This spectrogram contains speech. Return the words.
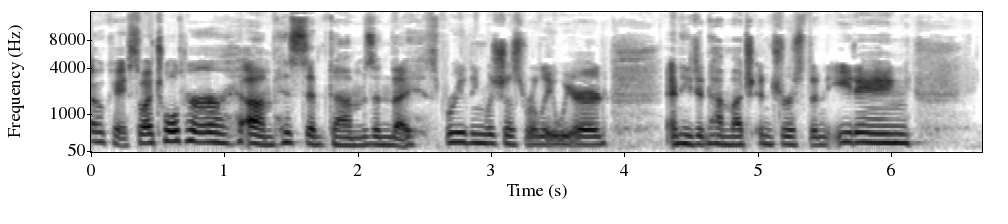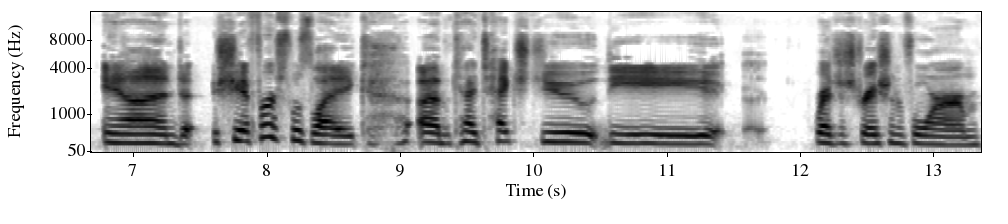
Okay, so I told her um, his symptoms and that his breathing was just really weird, and he didn't have much interest in eating and she at first was like, um, Can I text you the registration form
